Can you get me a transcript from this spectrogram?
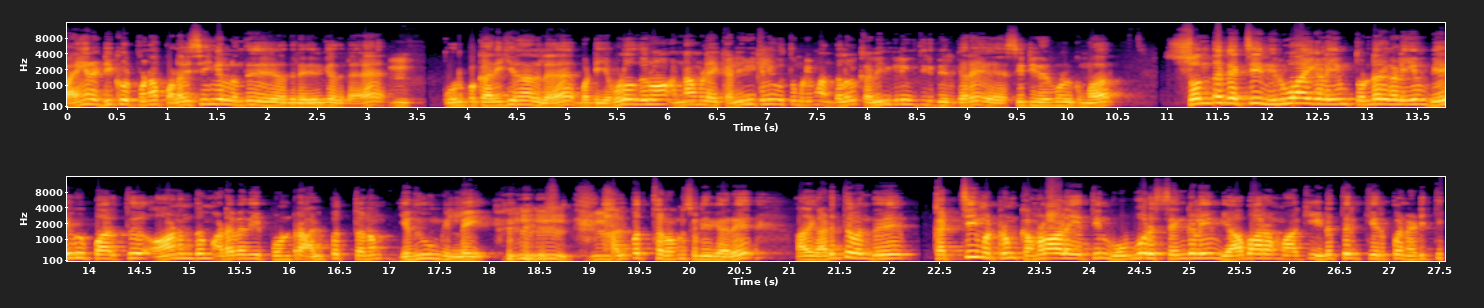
பயங்கர டீகோட் பண்ணா பல விஷயங்கள் வந்து அதுல இருக்கு அதுல. ஒரு பக்க அறிக்கை தான் அதுல. பட் எவ்வளவு தூரம் அண்ணாமலையை கழுவி கழுவி ஊத்த முடியுமோ அந்த அளவுக்கு கழுவி கழுவி ஊத்திட்டு போயிருக்காரு சிடி நிர்மல்குமார். சொந்த கட்சி நிர்வாகிகளையும் தொண்டர்களையும் வேவு பார்த்து ஆனந்தம் அடைவதை போன்ற அல்பத்தனம் எதுவும் இல்லை. அல்பத்தனம்னு சொல்லியிருக்காரு. அதுக்கு அடுத்து வந்து கட்சி மற்றும் கமலாலயத்தின் ஒவ்வொரு செங்கலையும் வியாபாரமாக்கி இடத்திற்கேற்ப நடித்து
